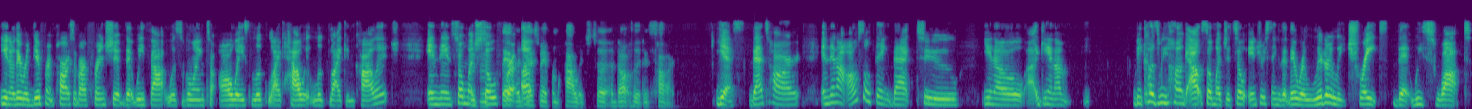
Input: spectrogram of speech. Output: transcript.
you know, there were different parts of our friendship that we thought was going to always look like how it looked like in college. And then so much hmm so for That us, adjustment from college to adulthood is hard. yes, that's hard. And then I also think back to, you know, again, I'm because we hung out so much, it's so interesting that there were literally traits that we swapped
